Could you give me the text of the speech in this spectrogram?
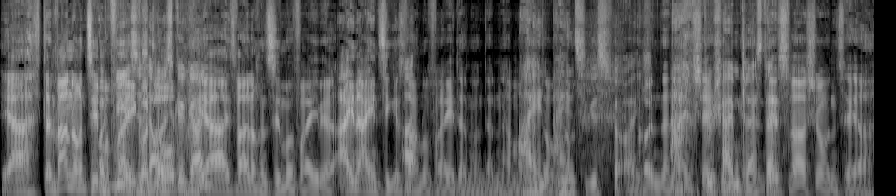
ja, dann war noch ein Zimmer und wie frei. Ist es ausgegangen? Ja, es war noch ein Zimmer frei. Ein einziges war nur frei dann und dann haben wir Ein dann doch einziges für euch. Noch, konnten dann Ach, du Scheibenkleister. Das war schon sehr,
